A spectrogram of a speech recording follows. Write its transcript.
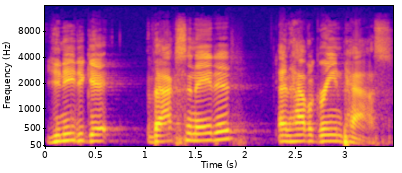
you need to get vaccinated and have a green pass.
